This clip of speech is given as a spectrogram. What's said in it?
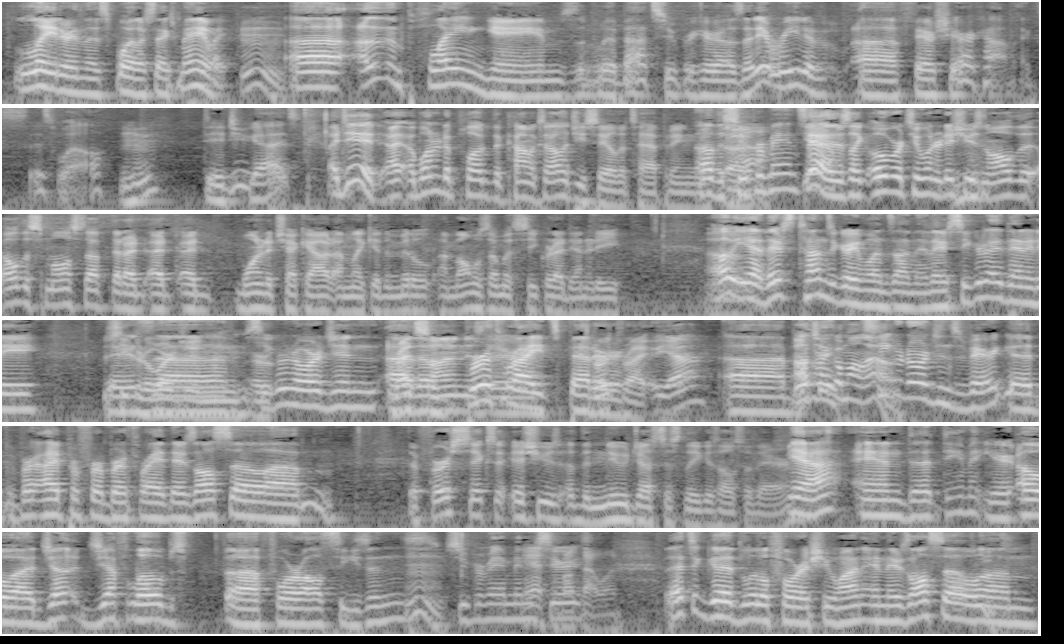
later in the spoiler section. But anyway, Hmm. uh, other than playing games about superheroes, I did read a uh, fair share of comics as well. Mhm. Did you guys? I did. I, I wanted to plug the Comixology sale that's happening. Oh, the uh, Superman sale? Yeah, there's like over 200 issues and all the all the small stuff that I I, I wanted to check out. I'm like in the middle. I'm almost done with Secret Identity. Oh Um, yeah, there's tons of great ones on there. There's Secret Identity, there's, Secret Origin, uh, or- Secret Origin, uh, Red the Sun. is Birthright's there. better. Birthright. Yeah. Uh, check Birthright, them all out. Secret Origin's very good, but Bir- I prefer Birthright. There's also um, The first six issues of the new Justice League is also there. yeah, and uh, damn it, you're oh uh, Je- Jeph Loeb's uh, for all seasons Hmm. Superman Yeah, it's about miniseries. that one. That's a good little four issue one, and there's also um,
